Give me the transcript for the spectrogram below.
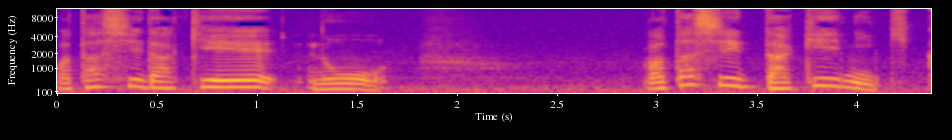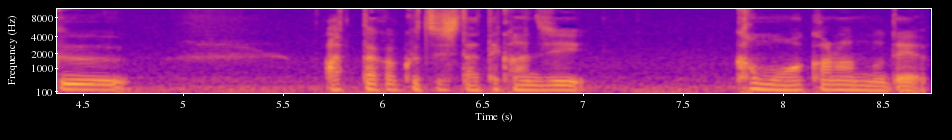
私だけの私だけに効くあったか靴下って感じかもわからんので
